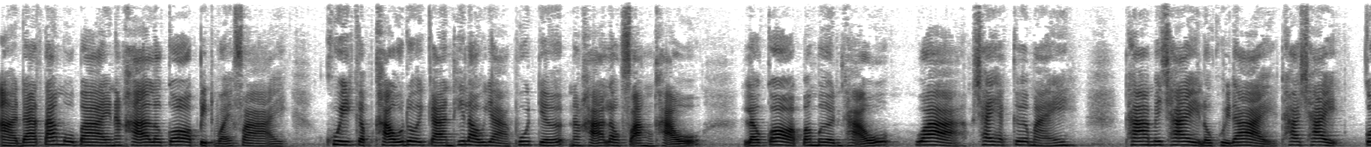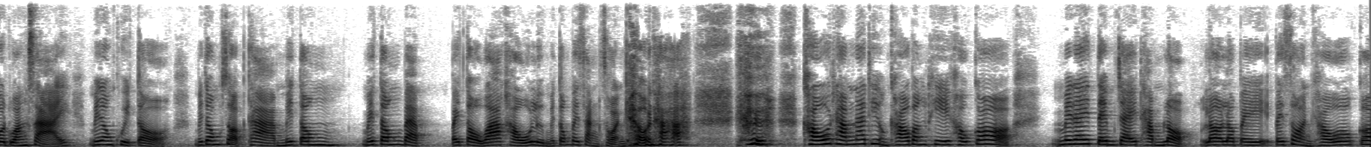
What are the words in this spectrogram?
อ่า Data Mobile นะคะ แล้วก็ปิด Wi-Fi คุยกับเขาโดยการที่เราอย่าพูดเยอะนะคะ เราฟังเขา แล้วก็ประเมินเขาว่าใช่แฮกเกอร์ไหม ถ้าไม่ใช่เราคุยได้ ถ้าใช่ กดวางสายไม่ต้องคุยต่อ ไม่ต้องสอบถามไม่ต้องไม่ต้องแบบไปต่อว่าเขาหรือไม่ต้องไปสั่งสอนเขานะคะคือเขาทำหน้าที่ของเขาบางทีเขาก็ไม่ได้เต็มใจทำหรอก เราเราไปไปสอนเขาก็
